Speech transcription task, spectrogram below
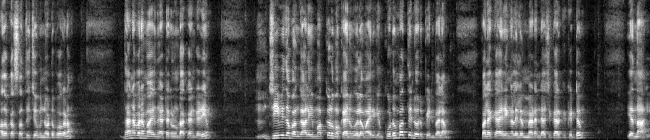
അതൊക്കെ ശ്രദ്ധിച്ച് മുന്നോട്ട് പോകണം. ധനപരമായ നേട്ടങ്ങൾ ഉണ്ടാക്കാൻ കഴിയും. ജീവിത പങ്കാളി മക്കളുമൊക്കെ അനുകൂലമായിരിക്കും. കുടുംബത്തിന്റെ ഒരു പിൻബലം പല കാര്യങ്ങളിലും മേടൻ രാശിക്കാർക്ക് കിട്ടും. എന്നാൽ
